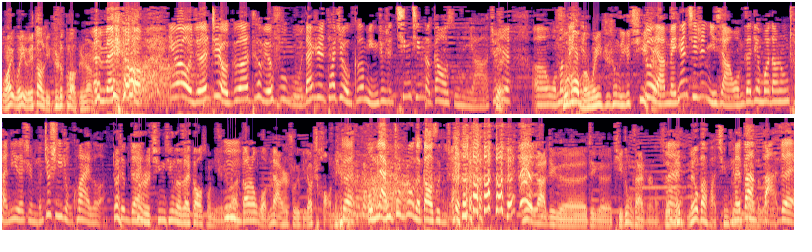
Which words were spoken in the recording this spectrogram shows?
我我以为到李志的不老歌了。哎，没有，因为我觉得这首歌特别复古，但是它这首歌名就是轻轻的告诉你啊，就是呃，我们符合我们文艺之声的一个气质。对啊，每天其实你想，我们在电波当中传递的是什么？就是一种快乐，对不对？就是轻轻的在告诉你，是吧？嗯当然，我们俩是属于比较吵那种。对我们俩是重重的告诉你，啊 因为我们俩这个这个体重在这儿呢，所以没嗯没有办法轻轻的没办法，对，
